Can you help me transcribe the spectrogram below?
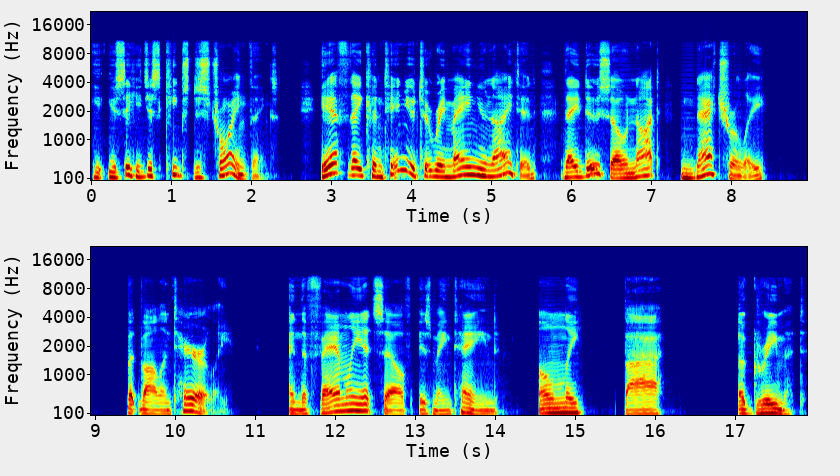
you, you see, he just keeps destroying things. If they continue to remain united, they do so not naturally, but voluntarily. And the family itself is maintained only by agreement.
